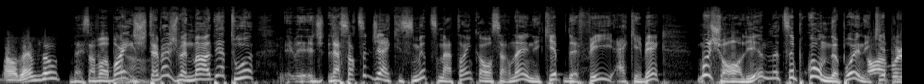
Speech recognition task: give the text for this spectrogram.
Bon, ben, vous autres? Ben, ça va bien. Justement, je me demandais, toi, euh, la sortie de Jackie Smith ce matin concernant une équipe de filles à Québec. Moi, je suis all-in, pourquoi on n'a pas une Ah, équipe. moi,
